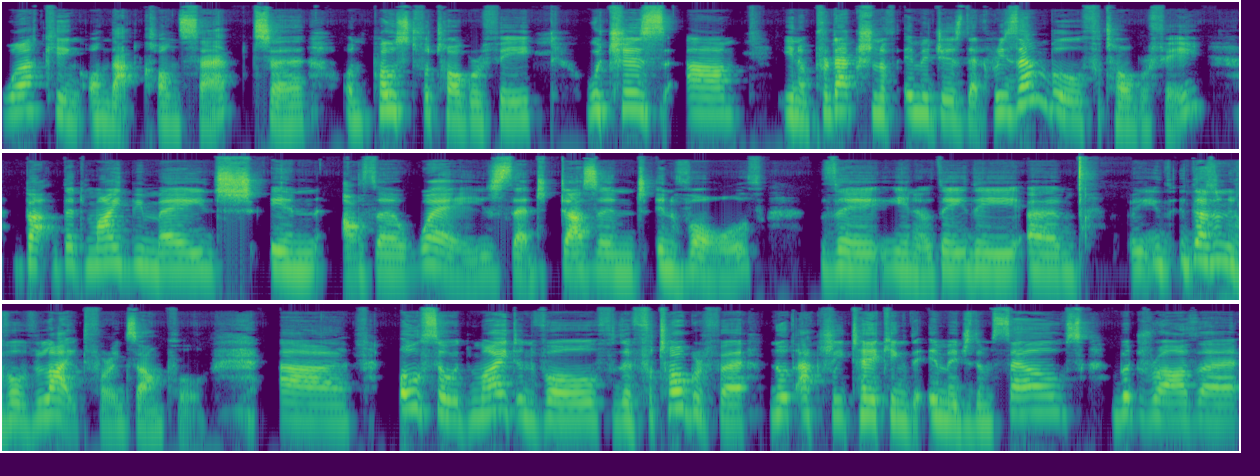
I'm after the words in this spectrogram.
working on that concept on post photography, which is, um, you know, production of images that resemble photography, but that might be made in other ways that doesn't involve the you know the the um, it doesn't involve light, for example. Uh, also, it might involve the photographer not actually taking the image themselves, but rather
